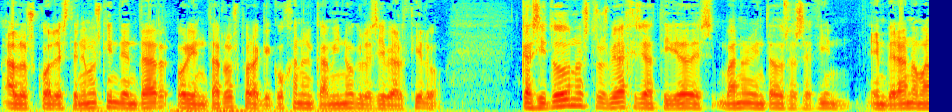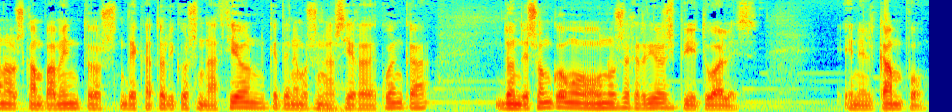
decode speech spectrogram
a los cuales tenemos que intentar orientarlos para que cojan el camino que les lleve al cielo. Casi todos nuestros viajes y actividades van orientados a ese fin. En verano van a los campamentos de católicos en acción que tenemos en la Sierra de Cuenca, donde son como unos ejercicios espirituales. En el campo,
